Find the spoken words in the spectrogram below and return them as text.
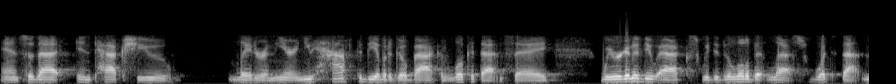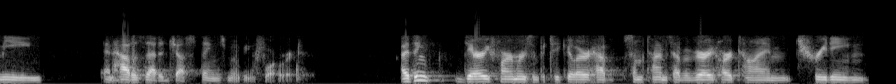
And so that impacts you later in the year. And you have to be able to go back and look at that and say, we were going to do X, we did a little bit less. What's that mean? And how does that adjust things moving forward? I think dairy farmers in particular have sometimes have a very hard time treating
